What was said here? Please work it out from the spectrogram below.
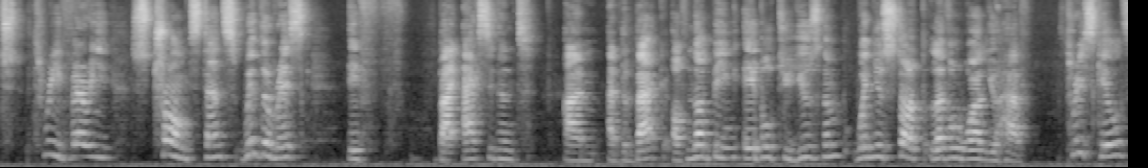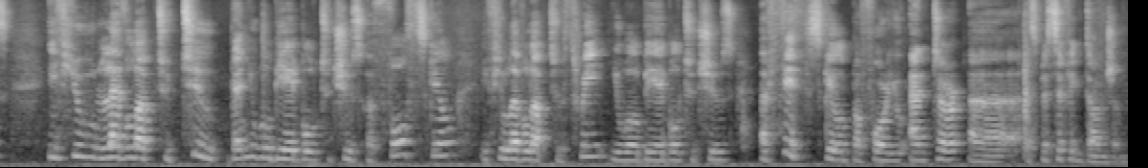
three very strong stance with the risk if by accident I'm at the back of not being able to use them. When you start level one, you have three skills. If you level up to two, then you will be able to choose a fourth skill. If you level up to three, you will be able to choose a fifth skill before you enter uh, a specific dungeon.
